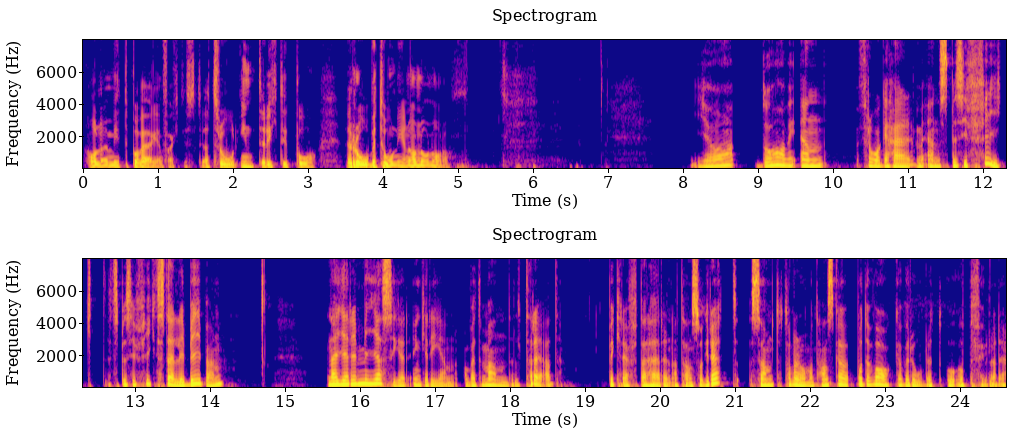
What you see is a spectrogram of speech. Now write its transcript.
hålla det mitt på vägen faktiskt. Jag tror inte riktigt på råbetoningen av någon av dem. Ja, då har vi en fråga här med en specifikt, ett specifikt ställe i Bibeln. När Jeremia ser en gren av ett mandelträd bekräftar Herren att han såg rätt samt talar om att han ska både vaka över ordet och uppfylla det.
